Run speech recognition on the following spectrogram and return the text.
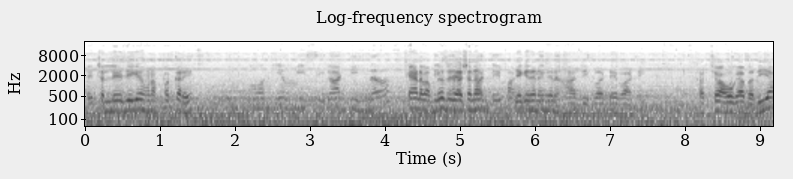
ਤੇ ਚੱਲੇ ਸੀਗੇ ਹੁਣ ਆਪਾਂ ਘਰੇ। ਬਹੁਤ ਯੰਮੀ ਸੀਗਾ ਡਿਨਰ ਘੈਂਟ ਬਾਬੇ ਸੁਜੈਸ਼ਨ party, ਜੇ ਕਿਤੇ ਨਾ ਹਾਂਜੀ ਬਰਥਡੇ ਪਾਰਟੀ ਖਰਚਾ ਹੋ ਗਿਆ ਵਧੀਆ।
